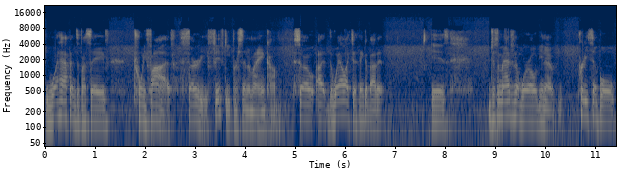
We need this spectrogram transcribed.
what happens if i save 25 30 50% of my income? So uh, the way i like to think about it is just imagine a world you know pretty simple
